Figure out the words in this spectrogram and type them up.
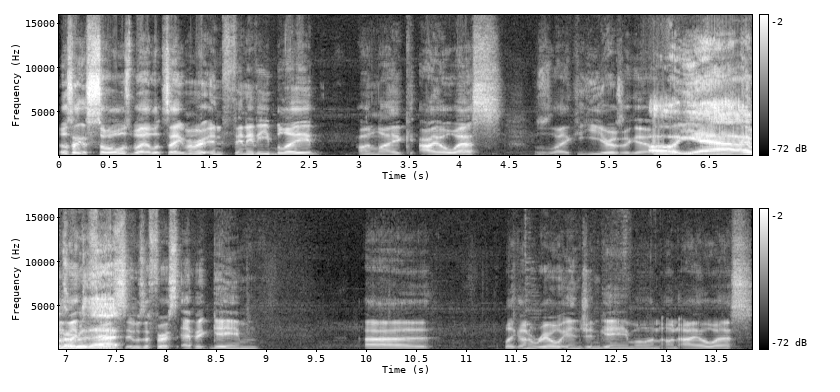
it looks like a Souls, but it looks like remember Infinity Blade on like iOS. It was like years ago. Oh yeah, I like, remember the that. First, it was the first Epic game, uh, like Unreal Engine game on on iOS.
